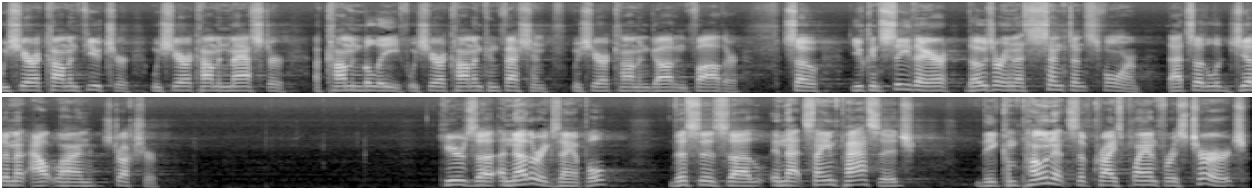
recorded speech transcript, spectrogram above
We share a common future. We share a common master a common belief, we share a common confession, we share a common God and Father. So you can see there, those are in a sentence form. That's a legitimate outline structure. Here's uh, another example. This is uh, in that same passage. The components of Christ's plan for his church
